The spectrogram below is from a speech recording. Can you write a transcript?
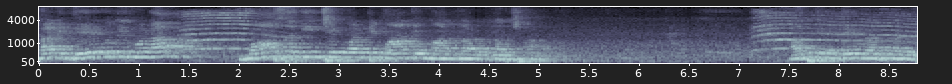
కానీ దేవుని కూడా మోసగించేటువంటి మాటలు మాట్లాడుతున్నారు చాలా. అందుకే దేవుడు అంటున్నాడు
